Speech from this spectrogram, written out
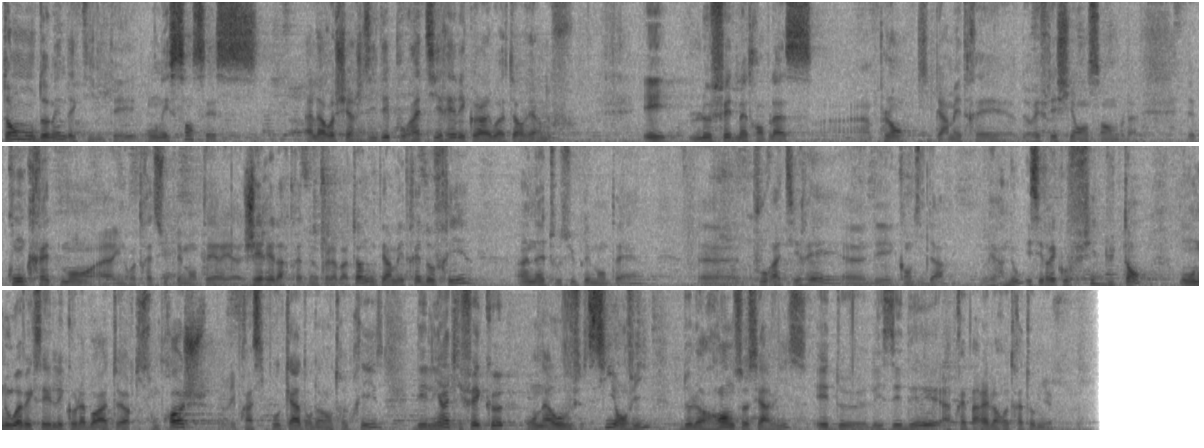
Dans mon domaine d'activité, on est sans cesse à la recherche d'idées pour attirer les collaborateurs vers nous. Et le fait de mettre en place un plan qui permettrait de réfléchir ensemble concrètement à une retraite supplémentaire et à gérer la retraite de nos collaborateurs nous permettrait d'offrir un atout supplémentaire euh, pour attirer euh, des candidats vers nous. Et c'est vrai qu'au fil du temps, on noue avec les collaborateurs qui sont proches, les principaux cadres de l'entreprise, des liens qui fait qu'on a aussi envie de leur rendre ce service et de les aider à préparer leur retraite au mieux.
